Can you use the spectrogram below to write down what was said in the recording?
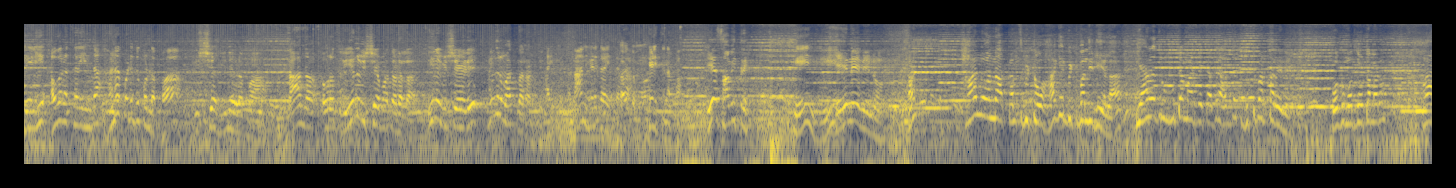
ಹೇಳಿ ಅವರ ಕೈಯಿಂದ ಹಣ ಪಡೆದುಕೊಂಡಪ್ಪ ವಿಷಯ ನೀನೇ ಹೇಳಪ್ಪ. ನಾನು ಅವ್ರ ಹತ್ರ ಏನು ವಿಷಯ ಮಾತಾಡಲ್ಲ. ನೀನೇ ವಿಷಯ ಹೇಳಿ ನಿನ್ನ ಮಾತನಾಡ್ತೀನಿ ಆಯ್ತು ನಾನು ಹೇಳ್ತಾ ಆಯ್ತಮ್ಮ. ಹೇಳ್ತೀನಪ್ಪ. ಏ ಸಾವಿತ್ರಿ. ಏನ್ರಿ ಏನೇ ನೀನು? ಹ? ಹಾಲು ಅನ್ನ ಕಲಿಸ್ಬಿಟ್ಟು ಹಾಗೆ ಬಿಟ್ಟು ಬಂದಿದೆಯಲ್ಲ ಯಾರಾದರೂ ಊಟ ಮಾಡಬೇಕಾದ್ರೆ ಅದಕ್ಕೆ ಬಿಟ್ಟು ಬರ್ತಾರೇನೆ? ಹೋಗು ಮೊದಲು ಊಟ ಮಾಡು. ಹಾ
